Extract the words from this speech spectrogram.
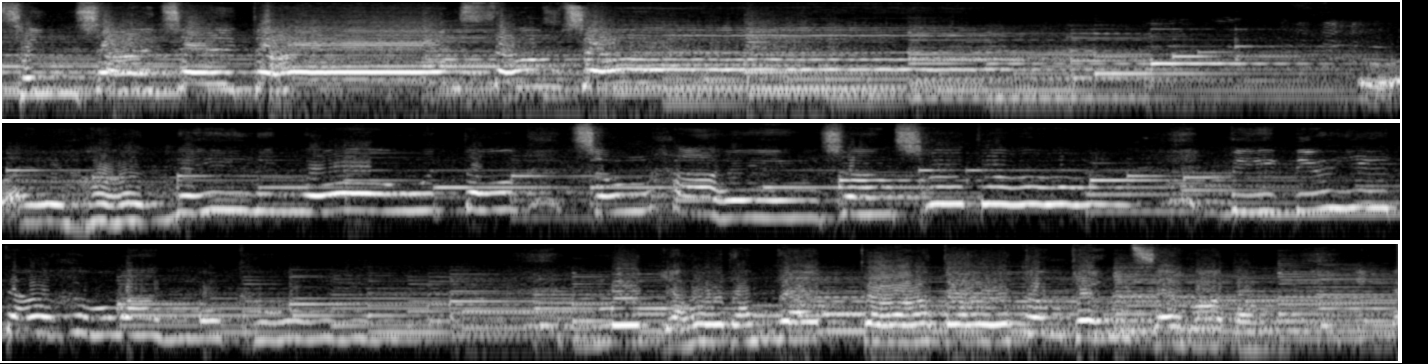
情在最懂心中。为何你令我种下形象初冬，別了依舊後患無窮，沒有等一個到東京這麼凍，仍能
